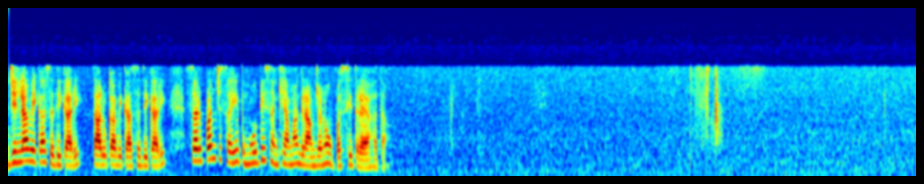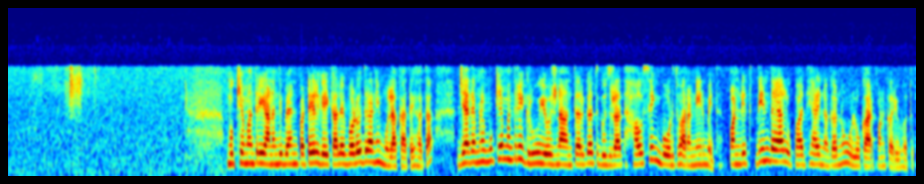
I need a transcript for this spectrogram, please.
જિલ્લા વિકાસ અધિકારી, તાલુકા વિકાસ અધિકારી, સરપંચ સહિત મોટી સંખ્યામાં ગ્રામજનો ઉપસ્થિત રહ્યા હતા. મુખ્યમંત્રી આનંદીબેન પટેલ ગઈકાલે વડોદરાની મુલાકાતે હતા, જ્યાં તેમણે મુખ્યમંત્રી ગૃહ યોજના અંતર્ગત ગુજરાત હાઉસિંગ બોર્ડ દ્વારા નિર્મિત પંડિત દીનદયાલ ઉપાધ્યાય નગરનું લોકાર્પણ કર્યું હતું.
